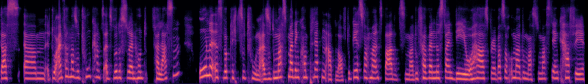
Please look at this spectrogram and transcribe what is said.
dass ähm, du einfach mal so tun kannst, als würdest du deinen Hund verlassen, ohne es wirklich zu tun. Also du machst mal den kompletten Ablauf. Du gehst noch mal ins Badezimmer, du verwendest dein Deo, Haarspray, was auch immer du machst. Du machst dir einen Kaffee,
